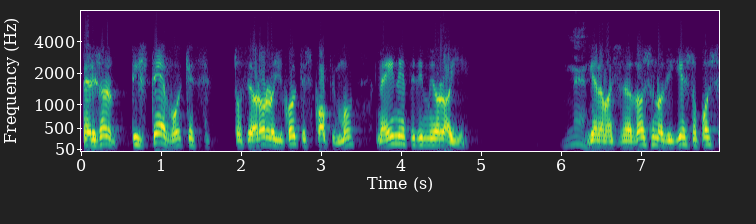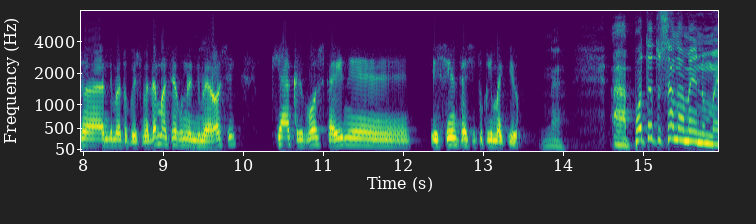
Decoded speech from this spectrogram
Περισσότερο πιστεύω και θ- το θεωρώ λογικό και σκόπιμο να είναι επιδημιολόγοι. Ναι. για να μας δώσουν οδηγίες στο πώς θα αντιμετωπίσουμε. Δεν μας έχουν ενημερώσει ποια ακριβώς θα είναι η σύνθεση του κλιμακίου. Ναι. Α, πότε τους αναμένουμε,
